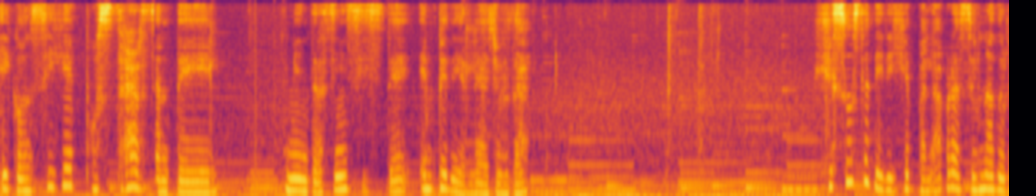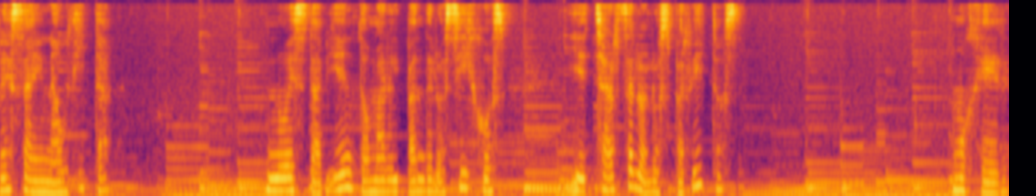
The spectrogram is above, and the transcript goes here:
y consigue postrarse ante Él mientras insiste en pedirle ayuda. Jesús le dirige palabras de una dureza inaudita. No está bien tomar el pan de los hijos y echárselo a los perritos. Mujer,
